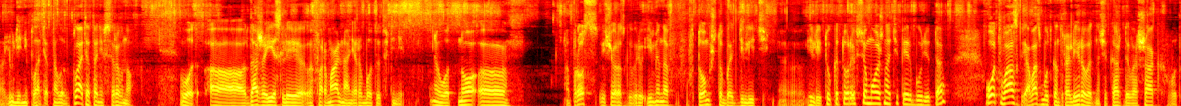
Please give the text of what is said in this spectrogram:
люди не платят налоги. Платят они все равно. Вот. А, даже если формально они работают в тени. Вот. Но а, Вопрос, еще раз говорю, именно в том, чтобы отделить э, элиту, которой все можно теперь будет, да, от вас, а вас будут контролировать, значит, каждый ваш шаг, вот,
